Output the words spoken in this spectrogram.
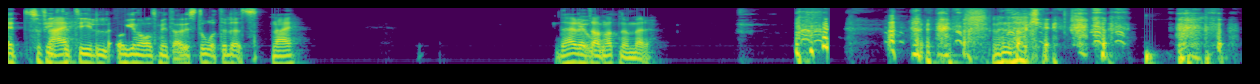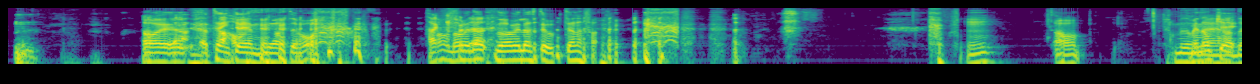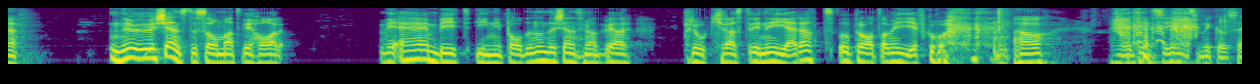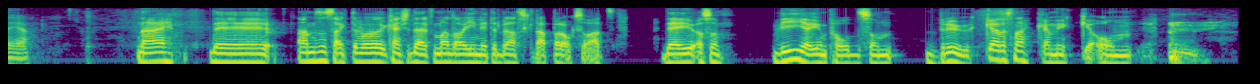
Ett, så finns Nej. det till original som heter Aristoteles. Nej. Det här är ett Jo. annat nummer. Men, Okej. Ja, jag, jag tänker ändå att det var... Tack Ja, då, för har vi, det. lä- då har vi läst upp det i alla fall. mm. Ja, Men, Men okej. hade. nu känns det som att vi har, vi är en bit in i podden och det känns som att vi har prokrastinerat och pratat om IFK. Ja, det finns ju inte så mycket att säga. Nej, det, ja, men som sagt, det var kanske därför man la in lite brasklappar också. Att det är ju, alltså, vi är ju en podd som brukar snacka mycket om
